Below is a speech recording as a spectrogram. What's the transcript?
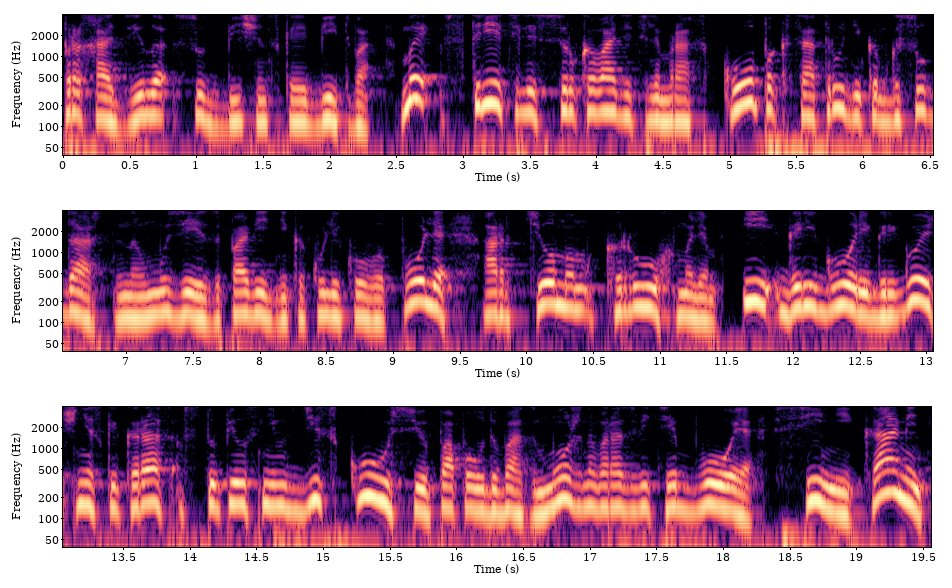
проходила Судбищенская битва. Мы встретились с руководителем раскопок, сотрудником Государственного музея-заповедника Куликова поля Артемом Кру Ухмалем, и Григорий Григорьевич несколько раз вступил с ним в дискуссию по поводу возможного развития боя. Синий камень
